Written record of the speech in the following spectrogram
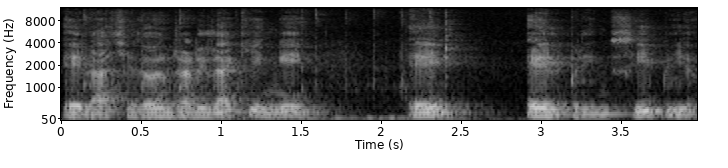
el h2 en realidad, ¿quién es? Es el principio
